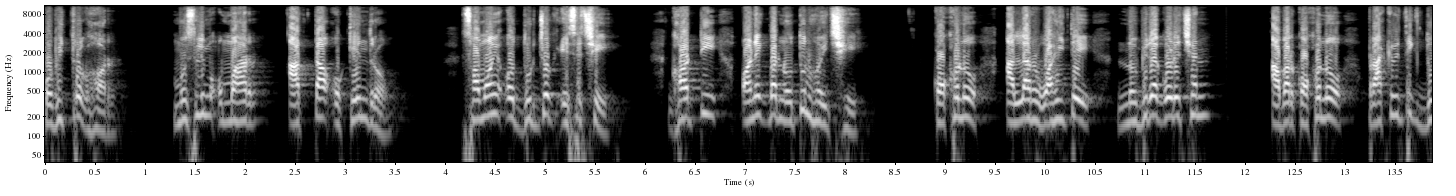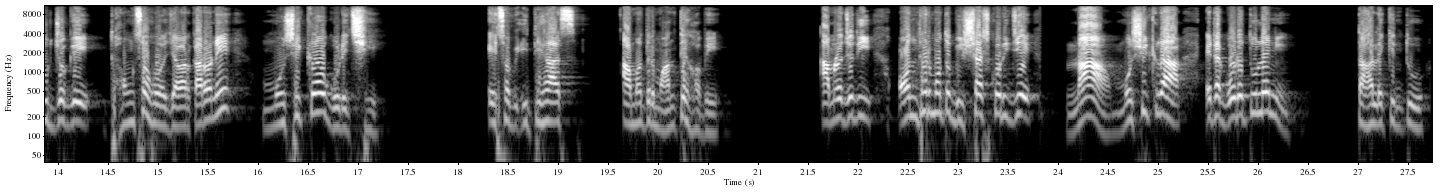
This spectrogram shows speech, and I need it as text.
পবিত্র ঘর। মুসলিম উম্মার আত্মা ও কেন্দ্র। সময় ও দুর্যোগ এসেছে। ঘরটি অনেকবার নতুন হয়েছে। কখনো আল্লাহর ওয়াহিতে নবীরা গড়েছেন, আবার কখনো প্রাকৃতিক দুর্যোগে ধ্বংস হয়ে যাওয়ার কারণে মুশিকরাও গড়েছে। এসব ইতিহাস আমাদের মানতে হবে। আমরা যদি অন্ধের মতো বিশ্বাস করি যে না মুশিকরা এটা গড়ে তুলেনি। তাহলে কিন্তু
